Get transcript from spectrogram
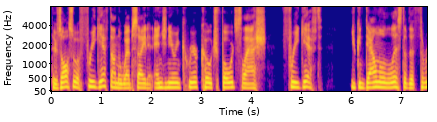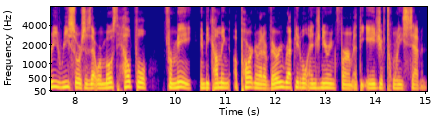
There's also a free gift on the website at engineeringcareercoach forward slash free gift. You can download a list of the three resources that were most helpful for me in becoming a partner at a very reputable engineering firm at the age of 27.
